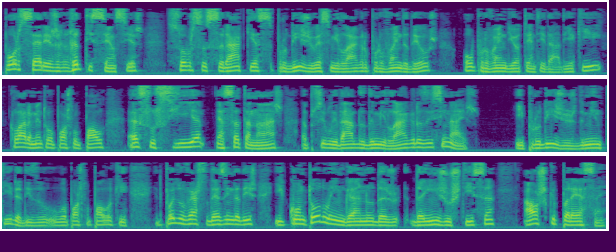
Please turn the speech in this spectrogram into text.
pôr sérias reticências sobre se será que esse prodígio, esse milagre provém de Deus ou provém de outra entidade. E aqui, claramente, o apóstolo Paulo associa a Satanás a possibilidade de milagres e sinais e prodígios de mentira, diz o, apóstolo Paulo aqui. E depois o verso 10 ainda diz, e com todo o engano da, da injustiça aos que perecem,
